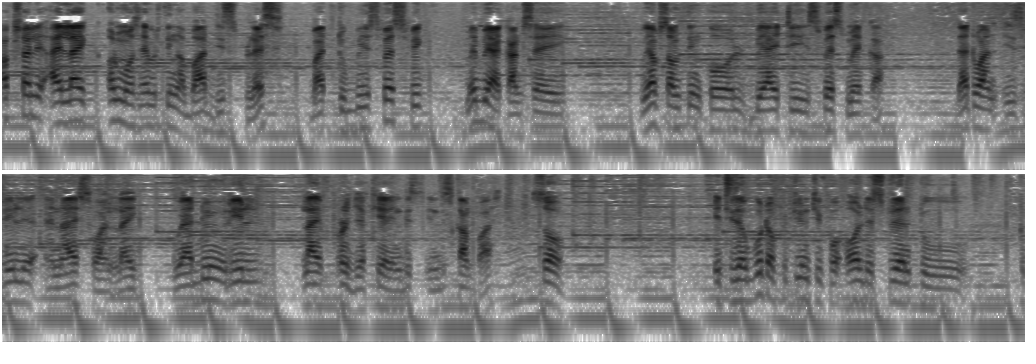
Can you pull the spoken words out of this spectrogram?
Actually, I like almost everything about this place. But to be specific, maybe I can say we have something called BIT Space Maker. That one is really a nice one. Like we are doing real life project here in this in this campus. So it is a good opportunity for all the students to to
